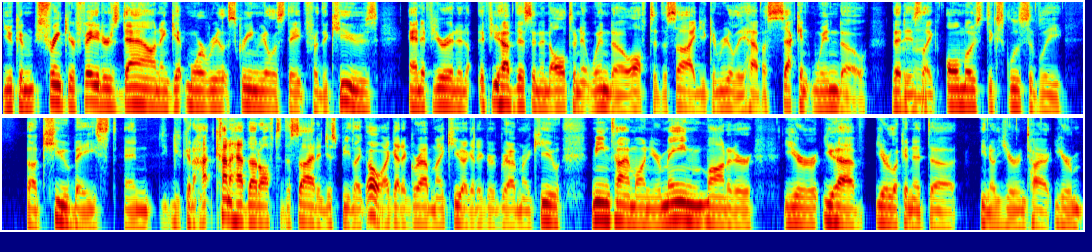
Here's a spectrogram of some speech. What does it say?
you can shrink your faders down and get more real screen real estate for the cues. And if you're in an, if you have this in an alternate window off to the side, you can really have a second window that is like almost exclusively uh, cue based, and you can ha- kind of have that off to the side and just be like, oh, I got to grab my cue, I got to go grab my cue. Meantime, on your main monitor, you're you have you're looking at uh, you know your entire your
